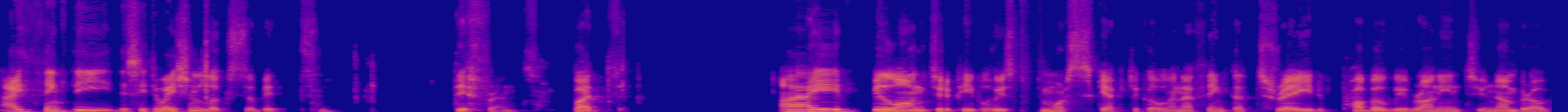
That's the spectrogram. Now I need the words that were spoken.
I think the, the situation looks a bit different, but I belong to the people who's more skeptical, and I think that trade probably run into a number of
